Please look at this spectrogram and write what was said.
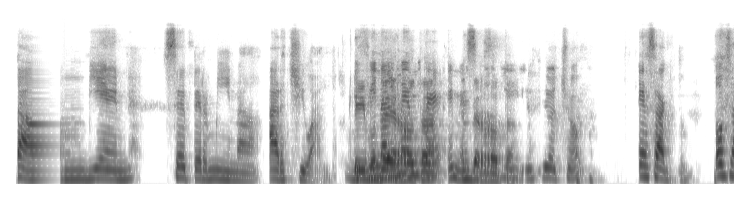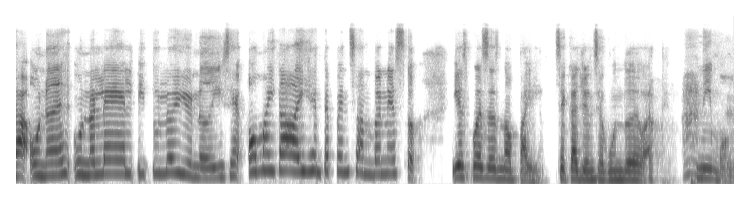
también se termina archivando. y finalmente, en, en derrota. 2018, exacto. O sea, uno, uno lee el título y uno dice, oh my God, hay gente pensando en esto. Y después es no paila, se cayó en segundo debate, ni modo.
